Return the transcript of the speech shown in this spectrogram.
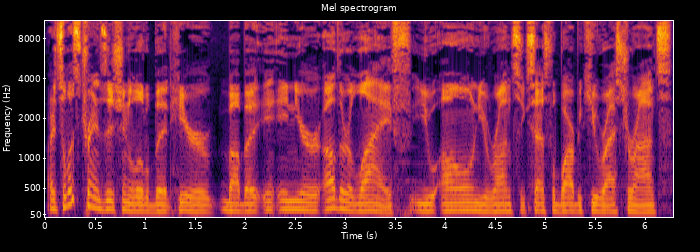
All right, so let's transition a little bit here, Bubba. In your other life, you own, you run successful barbecue restaurants.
